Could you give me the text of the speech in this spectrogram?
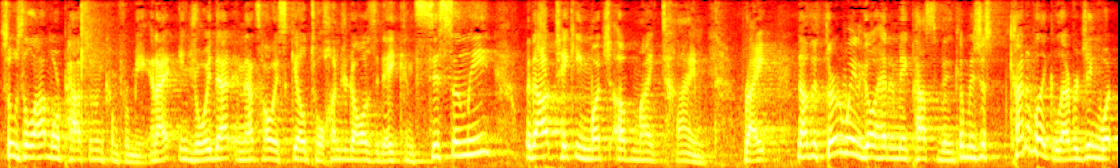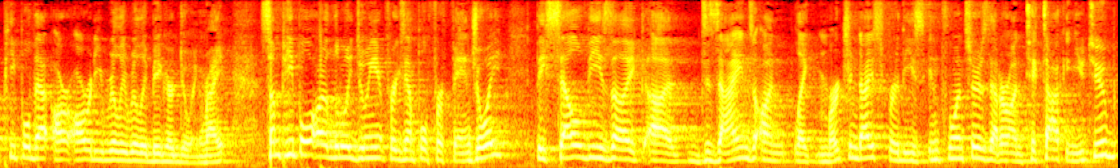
So it was a lot more passive income for me. And I enjoyed that. And that's how I scaled to $100 a day consistently without taking much of my time right? Now, the third way to go ahead and make passive income is just kind of like leveraging what people that are already really, really big are doing, right? Some people are literally doing it, for example, for FanJoy. They sell these like uh, designs on like merchandise for these influencers that are on TikTok and YouTube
